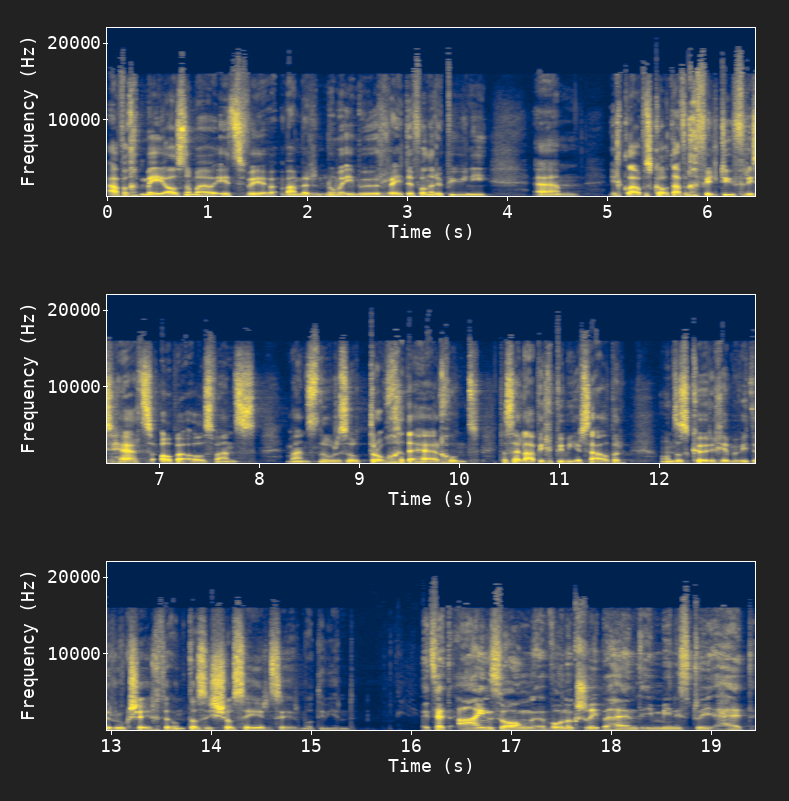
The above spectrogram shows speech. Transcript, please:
einfach mehr als nur, jetzt, wenn wir nur immer reden von einer Bühne. Ähm, ich glaube, es geht einfach viel tiefer ins Herz aber als wenn es nur so trocken daherkommt. Das erlebe ich bei mir selber und das höre ich immer wieder durch Geschichten und das ist schon sehr, sehr motivierend. Jetzt hat ein Song, den wir geschrieben haben im Ministry, hat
